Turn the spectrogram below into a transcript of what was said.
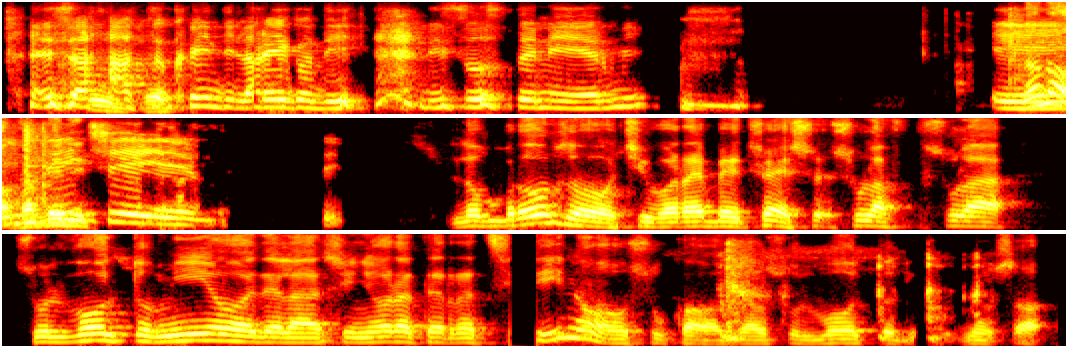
esatto, Dunque. quindi la prego di, di sostenermi. E no, no, invece... Lombroso ci vorrebbe, cioè sulla, sulla, sul volto mio e della signora Terrazzino o su cosa? O sul volto di, non so.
